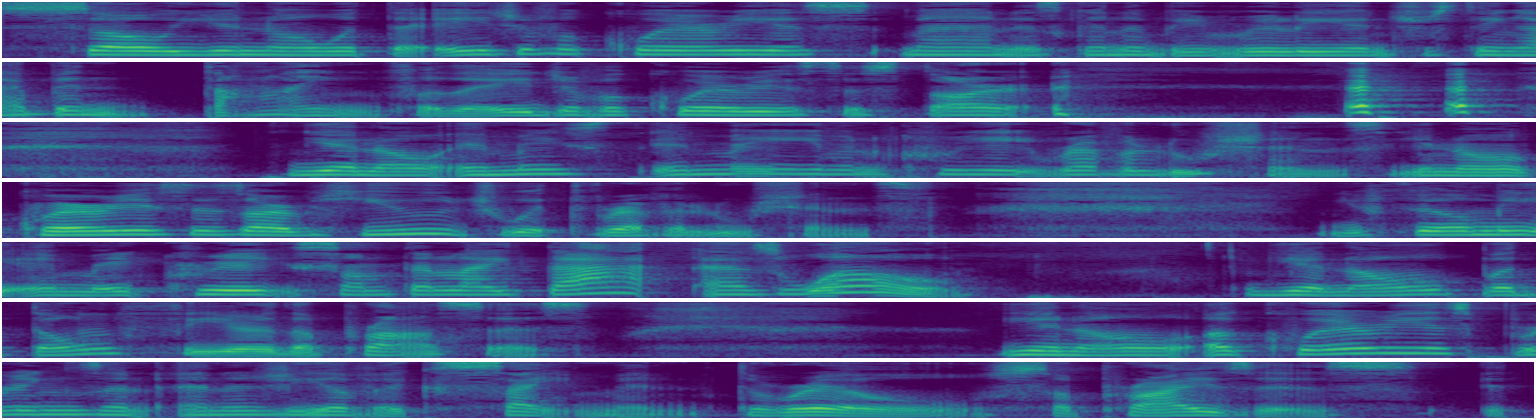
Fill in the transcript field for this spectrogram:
so, you know, with the age of Aquarius, man, it's going to be really interesting. I've been dying for the age of Aquarius to start. you know, it may it may even create revolutions. You know, Aquariuses are huge with revolutions. You feel me? It may create something like that as well. You know, but don't fear the process. You know, Aquarius brings an energy of excitement, thrill, surprises. It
